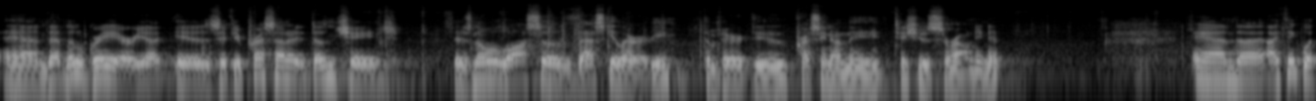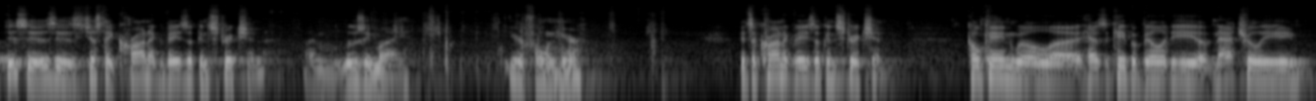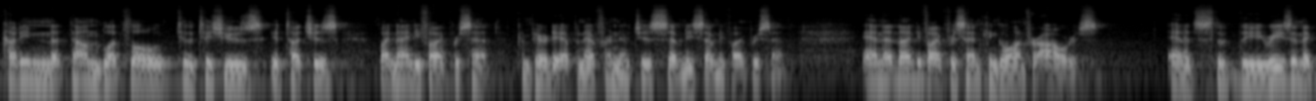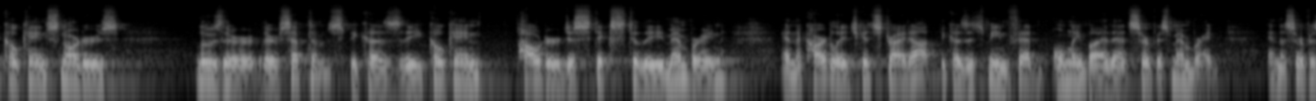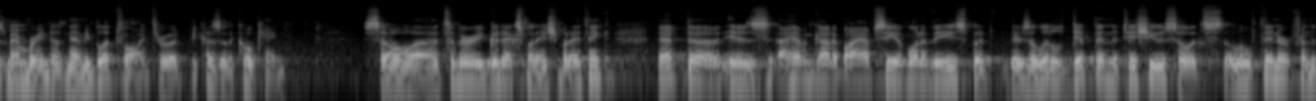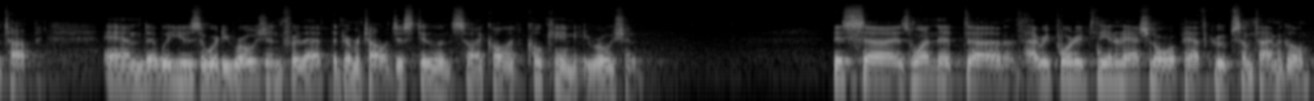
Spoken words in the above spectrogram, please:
And that little gray area is, if you press on it, it doesn't change. There's no loss of vascularity compared to pressing on the tissues surrounding it. And uh, I think what this is, is just a chronic vasoconstriction. I'm losing my earphone here. It's a chronic vasoconstriction. Cocaine will, uh, has the capability of naturally cutting down blood flow to the tissues it touches by 95% compared to epinephrine, which is 70, 75%. And that 95% can go on for hours. And it's the, the reason that cocaine snorters lose their, their septums because the cocaine powder just sticks to the membrane and the cartilage gets dried out because it's being fed only by that surface membrane. And the surface membrane doesn't have any blood flowing through it because of the cocaine. So uh, it's a very good explanation. But I think that uh, is, I haven't got a biopsy of one of these, but there's a little dip in the tissue, so it's a little thinner from the top. And uh, we use the word erosion for that, the dermatologists do, and so I call it cocaine erosion. This uh, is one that uh, I reported to the International Oral Path Group some time ago,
